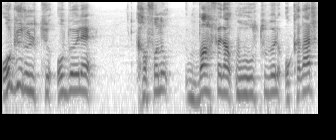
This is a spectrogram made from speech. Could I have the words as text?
O gürültü, o böyle kafanı mahveden uğultu böyle o kadar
